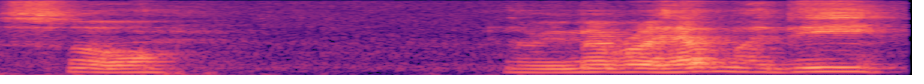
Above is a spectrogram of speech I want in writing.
So now remember I have my D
